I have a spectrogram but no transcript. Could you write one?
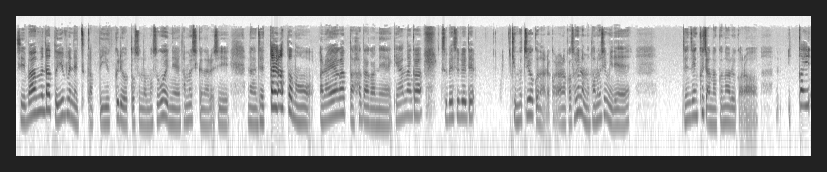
しバームだと湯船使ってゆっくり落とすのもすごいね楽しくなるしな絶対後の洗い上がった肌がね毛穴がすべすべで気持ちよくなるからなんかそういうのも楽しみで全然苦じゃなくなるから一回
